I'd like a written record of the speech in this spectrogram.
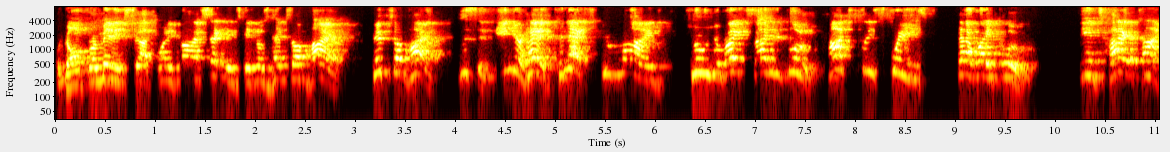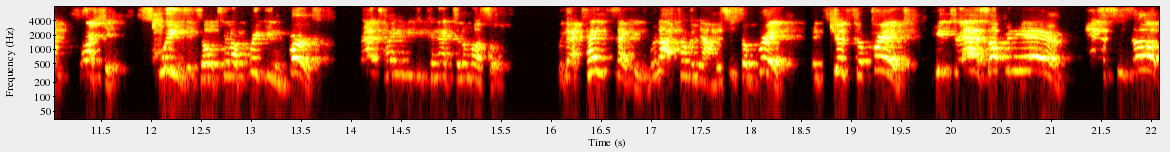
We're going for a minute. shot 25 seconds. Get those heads up higher. Hips up higher. Listen, in your head, connect your mind to your right side of the glute. Consciously squeeze that right glute. The entire time. Crush it. Squeeze it so it's to freaking burst. That's how you need to connect to the muscle. We got 10 seconds. We're not coming down. It's just a bridge. It's just a bridge. Get your ass up in the air. Ass is up.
